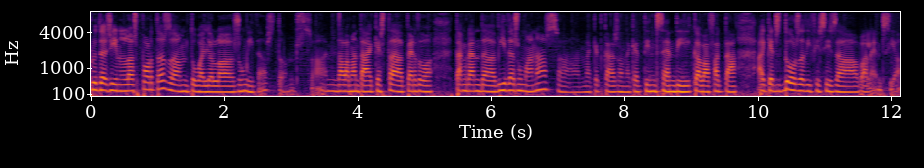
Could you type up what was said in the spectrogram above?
protegint les portes amb tovalloles humides. Doncs hem de lamentar aquesta pèrdua tan gran de vides humanes, en aquest cas, en aquest incendi que va afectar aquests dos edificis a València.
